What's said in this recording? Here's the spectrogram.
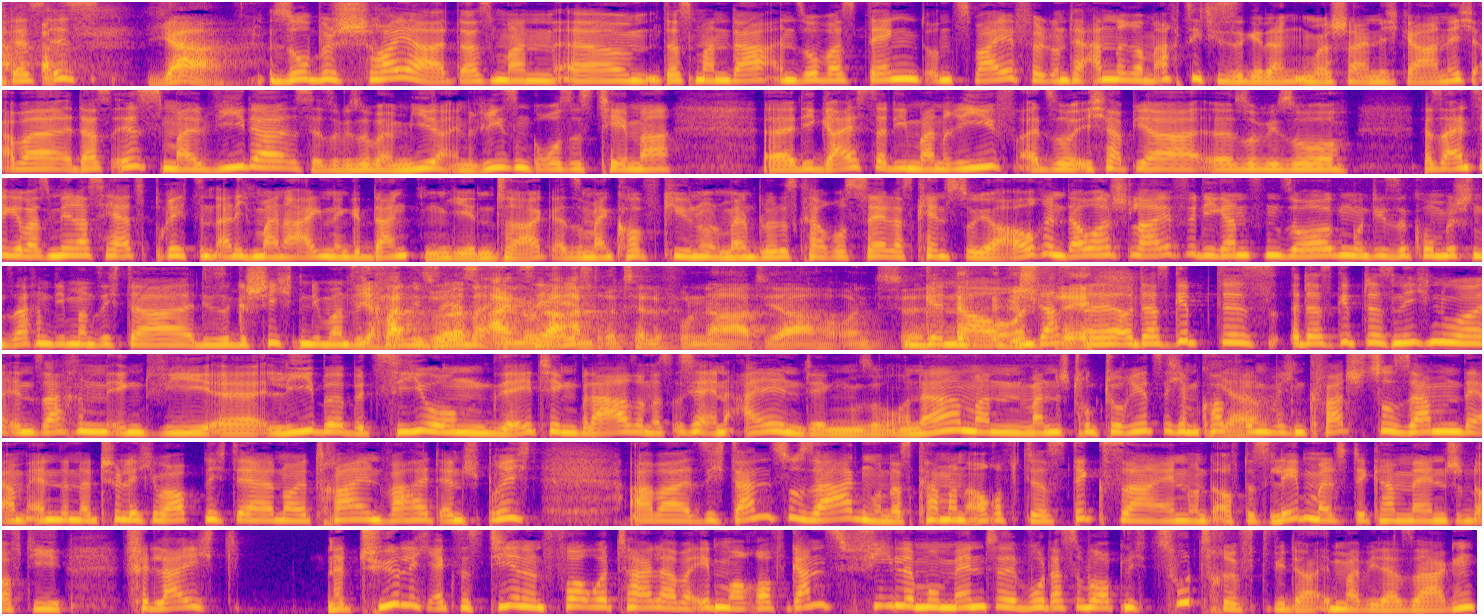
das ist ja so bescheuert, dass man, ähm, dass man da an sowas denkt und zweifelt und der andere macht sich diese Gedanken wahrscheinlich gar nicht, aber das ist mal wieder, ist ja sowieso bei mir ein riesengroßes Thema, äh, die Geister, die man rief. Also ich habe ja äh, sowieso, das Einzige, was mir das Herz bricht, sind eigentlich meine eigenen Gedanken jeden Tag. Also mein Kopfkino und mein blödes Karussell, das kennst du ja auch in Dauerschleife, die ganzen Sorgen und diese komischen Sachen, die man sich da, diese Geschichten, die man sich Wir quasi hatten so das ein erzählt. oder andere Telefonat, ja. Und, äh, genau, und das, äh, und das gibt es, das gibt es nicht nur in Sachen irgendwie äh, Liebe, Beziehung, Dating, bla, sondern das ist ja in allen Dingen so, ne? Man, man strukturiert sich im Kopf Ja. irgendwelchen Quatsch zusammen, der am Ende natürlich überhaupt nicht der neutralen Wahrheit entspricht. Aber sich dann zu sagen, und das kann man auch auf das Dicksein und auf das Leben als dicker Mensch und auf die vielleicht natürlich existierenden Vorurteile, aber eben auch auf ganz viele Momente, wo das überhaupt nicht zutrifft, wieder immer wieder sagen.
